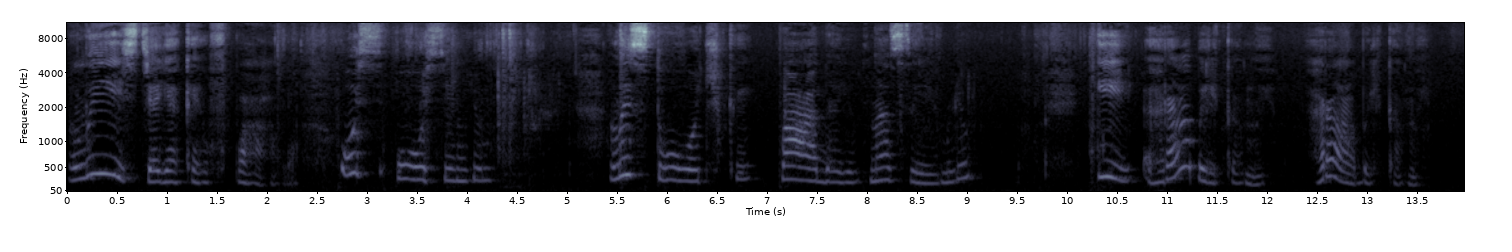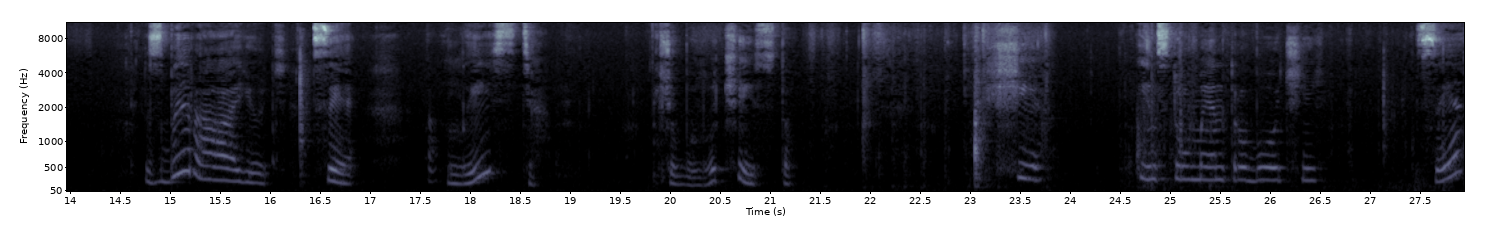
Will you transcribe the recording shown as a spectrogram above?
листя, яке впало. Ось осінню. Листочки падають на землю. І грабельками, грабельками збирають це листя, щоб було чисто. Ще інструмент робочий це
